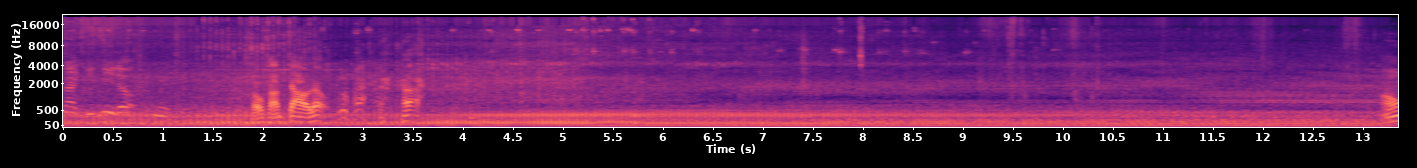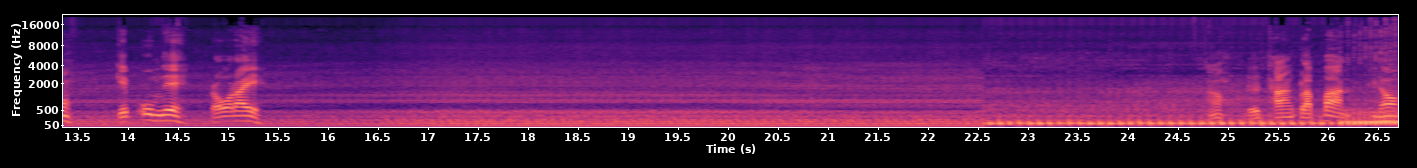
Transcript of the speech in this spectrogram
ได้กี่ที่แล้วสองสามเจ้าแล้ว เอาเก็บอุ้มดิ รออะไร เอาเดินทางกลับบ้านพี่น้อง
